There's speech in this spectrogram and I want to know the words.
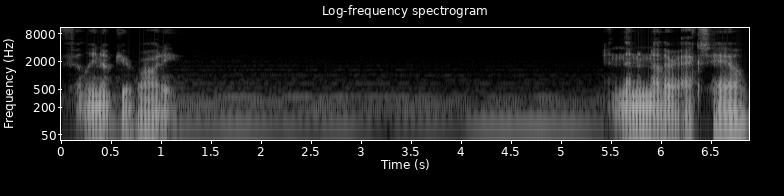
filling up your body. And then another exhale.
